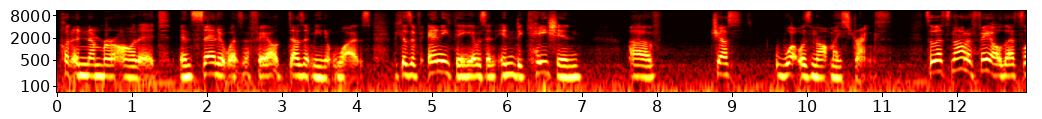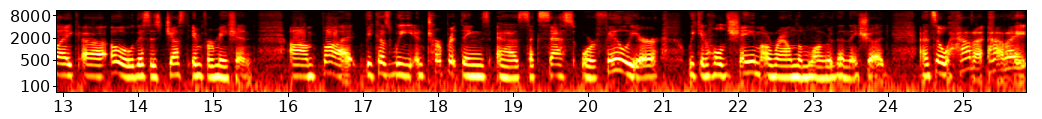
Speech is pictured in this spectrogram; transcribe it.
put a number on it and said it was a fail doesn't mean it was. Because if anything, it was an indication of just what was not my strength. So that's not a fail. That's like, uh, oh, this is just information. Um, but because we interpret things as success or failure, we can hold shame around them longer than they should. And so had I, had I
